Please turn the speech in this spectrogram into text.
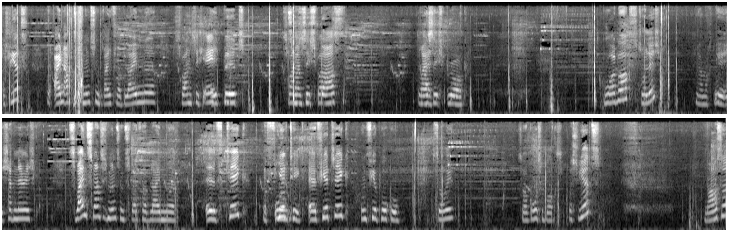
Das wird 81 Münzen, 3 verbleibende, 20 8-Bit, 20 20 Bass, 30 Brock. Wallbox. Soll ich? Ja, mach du. Okay, ich habe nämlich 22 Münzen, 2 verbleibende, 11 Tick, Äh, vier und- Tick. Äh, 4 Tick und 4 Poco. Sorry. So, große Box. Was wird's? Nase.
